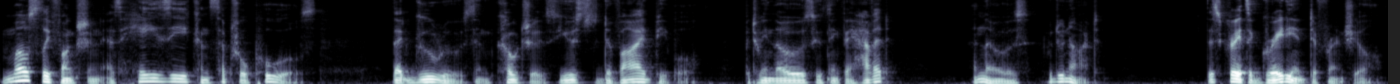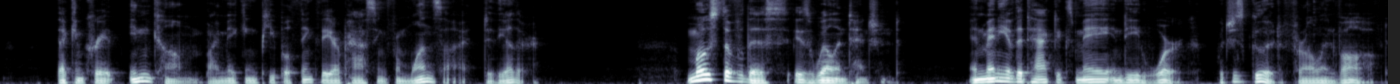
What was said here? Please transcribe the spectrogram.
mostly function as hazy conceptual pools that gurus and coaches use to divide people between those who think they have it and those who do not. This creates a gradient differential that can create income by making people think they are passing from one side to the other. Most of this is well intentioned, and many of the tactics may indeed work, which is good for all involved.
